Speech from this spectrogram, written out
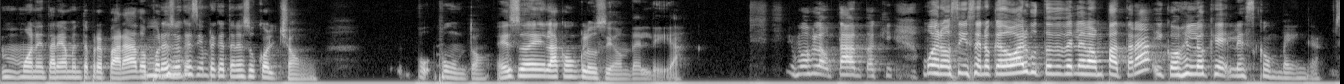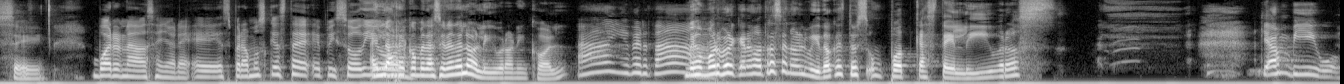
monetariamente preparado. Por eso es que siempre hay que tener su colchón. Pu- punto. Eso es la conclusión del día. Hemos hablado tanto aquí. Bueno, si se nos quedó algo, ustedes le dan para atrás y cogen lo que les convenga. Sí. Bueno, nada, señores. eh, esperamos que este episodio. Hay las recomendaciones de los libros, Nicole. Ay, es verdad. Mi amor, porque a nosotros se nos olvidó que esto es un podcast de libros. Qué ambiguo.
